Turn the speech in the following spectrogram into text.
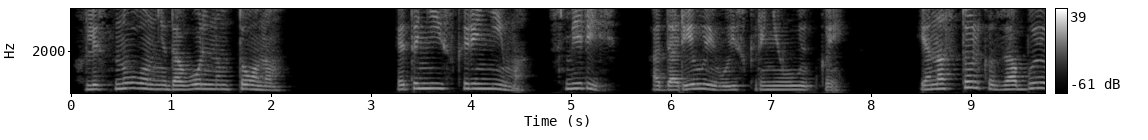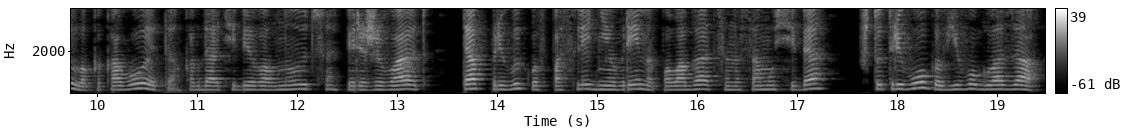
хлестнул он недовольным тоном. «Это неискоренимо. Смирись», — одарила его искренней улыбкой. «Я настолько забыла, каково это, когда о тебе волнуются, переживают, Так привыкла в последнее время полагаться на саму себя, что тревога в его глазах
